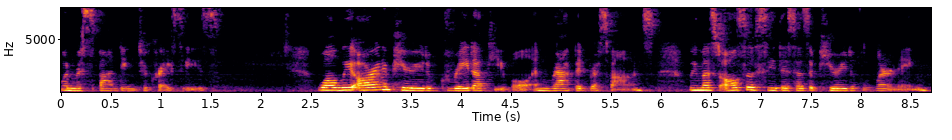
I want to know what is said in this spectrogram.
when responding to crises. While we are in a period of great upheaval and rapid response, we must also see this as a period of learning.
